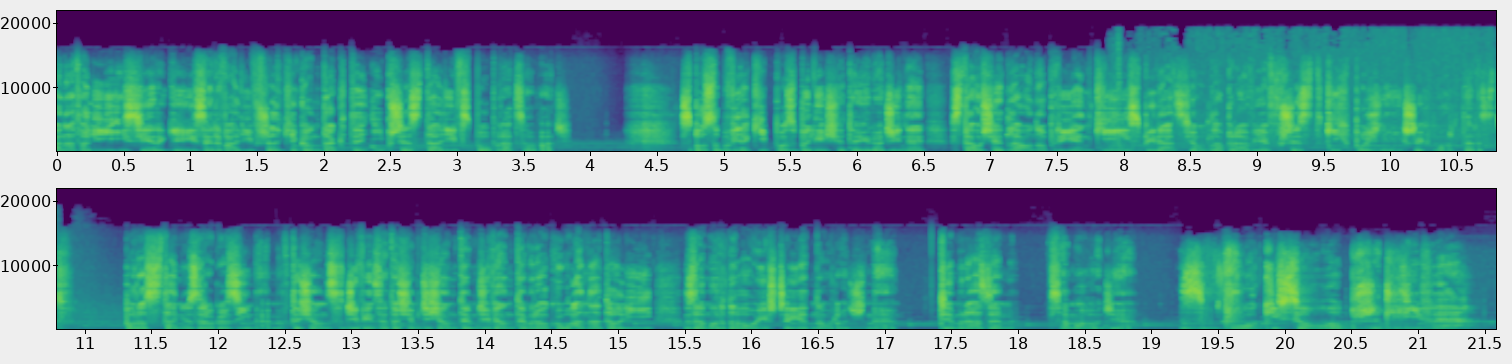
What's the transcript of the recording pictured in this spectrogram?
Anatolij i Siergiej zerwali wszelkie kontakty i przestali współpracować. Sposób, w jaki pozbyli się tej rodziny, stał się dla Onoprijenki inspiracją dla prawie wszystkich późniejszych morderstw. Po rozstaniu z Rogozinem w 1989 roku Anatolij zamordował jeszcze jedną rodzinę. Tym razem w samochodzie. Zwłoki są obrzydliwe.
